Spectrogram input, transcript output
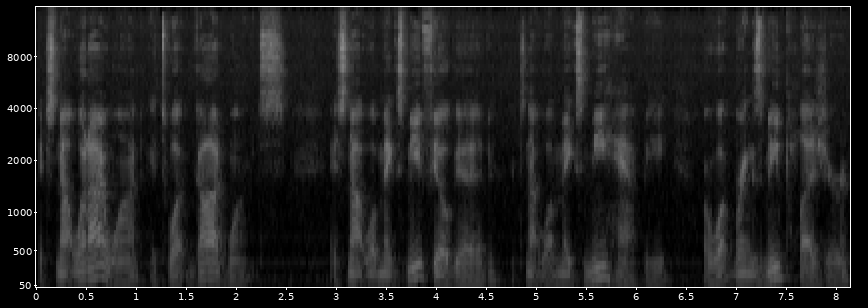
It's not what I want, it's what God wants. It's not what makes me feel good, it's not what makes me happy or what brings me pleasure,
